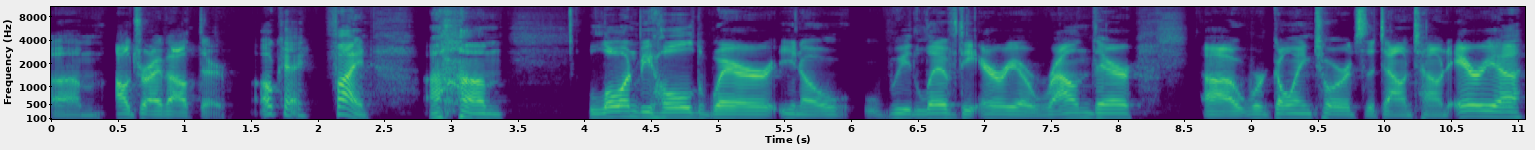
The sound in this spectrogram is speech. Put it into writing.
um, I'll drive out there. Okay, fine. Um, lo and behold, where you know we live, the area around there, uh, we're going towards the downtown area.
